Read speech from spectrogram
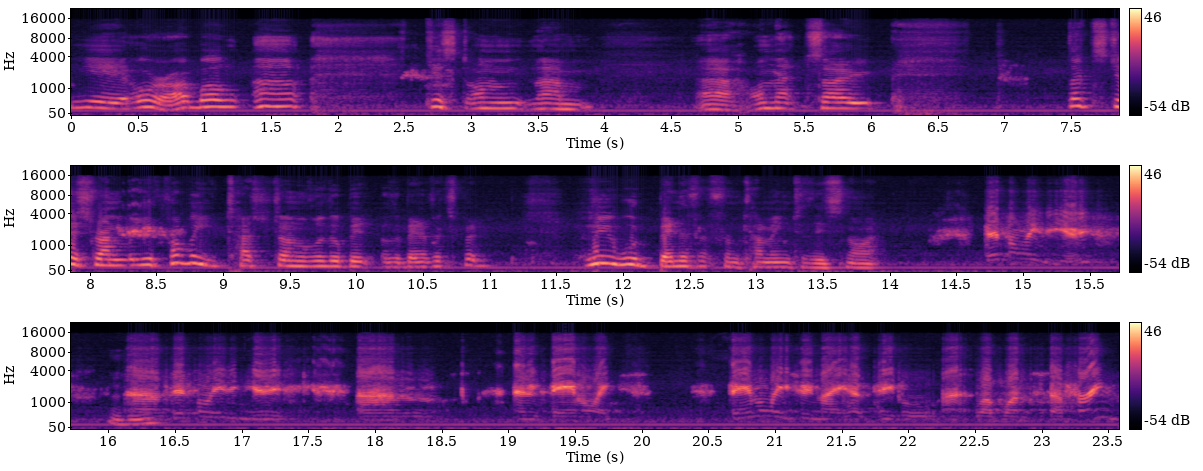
yeah, all right. Well, uh, just on um, uh, on that. So let's just run. You've probably touched on a little bit of the benefits, but who would benefit from coming to this night? Definitely the youth. Um, definitely the youth um, and families. Families who may have people, uh, loved ones suffering,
